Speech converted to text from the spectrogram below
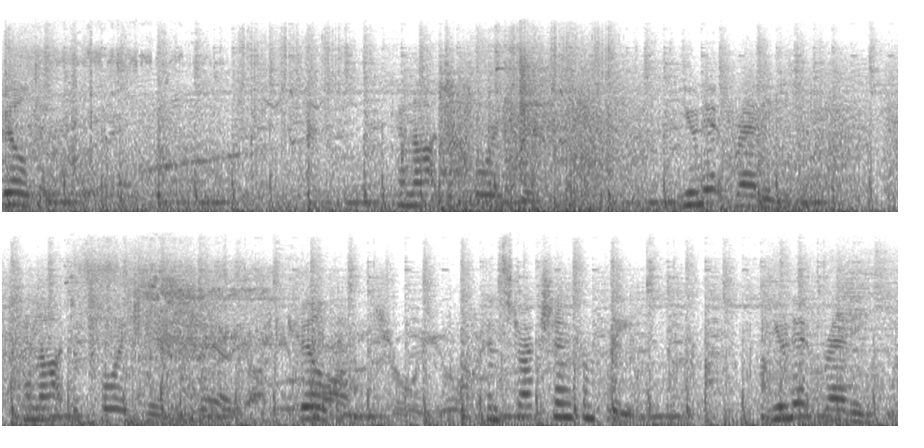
Building. Cannot deploy here. Unit ready. Cannot deploy here. Building. Construction complete. Unit ready.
